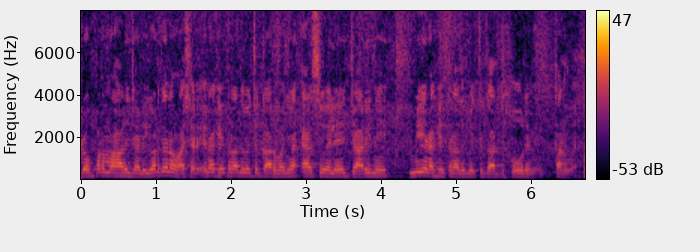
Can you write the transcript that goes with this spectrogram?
ਰੋਪੜ, ਮੋਹਾਲੀ, ਚੰਡੀਗੜ੍ਹ ਤੇ ਨਵਾਂਸ਼ਹਿਰ। ਇਹਨਾਂ ਖੇਤਰਾਂ ਦੇ ਵਿੱਚ ਕਾਰਵਾਈਆਂ ਇਸ ਵੇਲੇ ਜਾਰੀ ਨੇ। ਮੀਂਹ ਇਹਨਾਂ ਖੇਤਰਾਂ ਦੇ ਵਿੱਚ ਦਰਜ ਹੋ ਰਹੇ ਨੇ। ਧੰਨਵਾਦ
